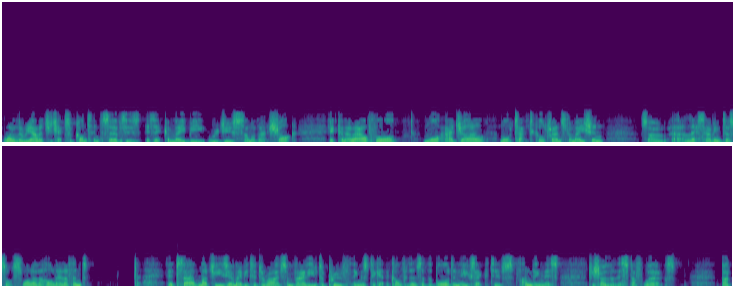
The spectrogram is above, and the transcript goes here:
one of the reality checks of content services is it can maybe reduce some of that shock. It can allow for more agile, more tactical transformation, so uh, less having to sort of swallow the whole elephant. It's uh, much easier maybe to derive some value to prove things to get the confidence of the board and the executives funding this to show that this stuff works. But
